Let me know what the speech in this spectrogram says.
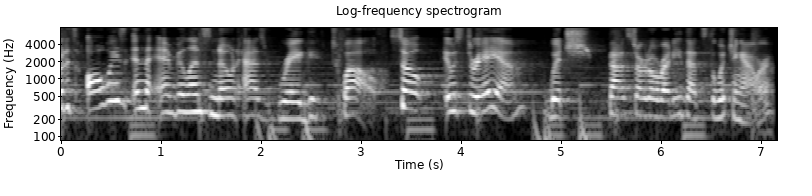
But it's always in the ambulance known as Rig 12. So it was 3am, which bad start already, that's the witching hour.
